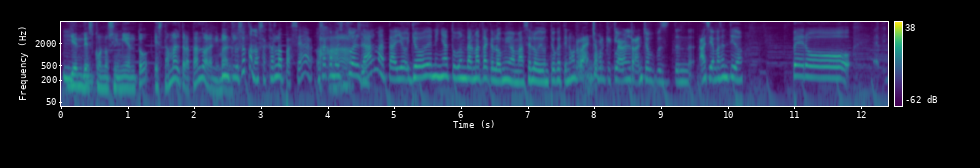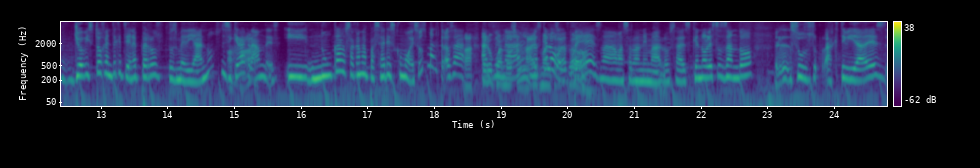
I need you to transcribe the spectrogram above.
y en desconocimiento está maltratando al animal. Incluso cuando sacarlo a pasear. O sea, como es tú el sí. dálmata. Yo, yo de niña tuve un dálmata que luego mi mamá se lo dio a un tío que tenía un rancho, porque claro, en el rancho pues hacía más sentido. pero yo he visto gente que tiene perros pues medianos, ni siquiera Ajá. grandes, y nunca los sacan a pasear y es como, eso es maltrato. O sea, Ah, pero al cuando final se- ah, no es es que lo golpees nada más al animal, o sea, es que no le estás dando eh, sus actividades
